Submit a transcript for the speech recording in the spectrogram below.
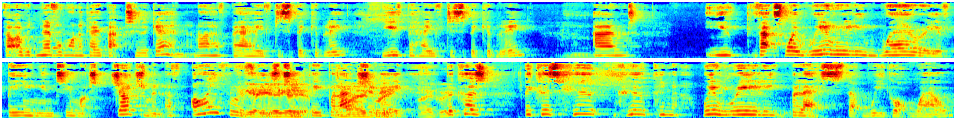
that I would never want to go back to again. And I have behaved despicably. You've behaved despicably. Hmm. And you that's why we're really wary of being in too much judgment of either of Yeah, these yeah, two people No, I actually. agree. I agree. Because because who who can we're really blessed that we got well.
